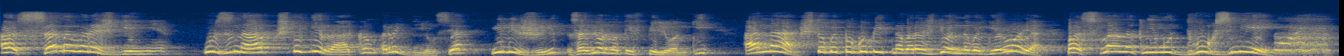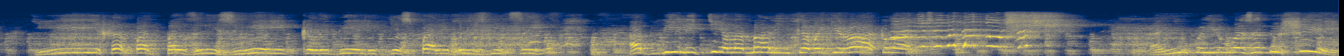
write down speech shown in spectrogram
а с самого рождения, узнав, что Геракл родился и лежит, завернутый в пеленки, она, чтобы погубить новорожденного героя, послала к нему двух змей. Тихо подползли змеи к колыбели, где спали близнецы. Обвили тело маленького Геракла. Они же его задушат! Они бы его задушили,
